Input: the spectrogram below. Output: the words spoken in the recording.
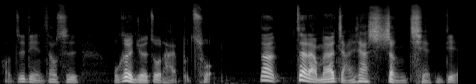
好，这点倒是我个人觉得做得还不错。那再来，我们要讲一下省钱点。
